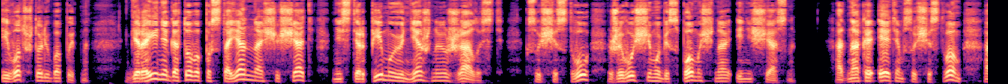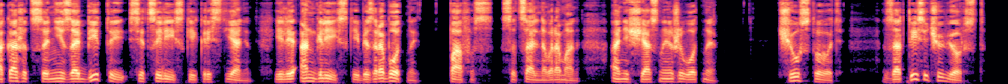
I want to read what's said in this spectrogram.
И вот что любопытно. Героиня готова постоянно ощущать нестерпимую нежную жалость к существу, живущему беспомощно и несчастно. Однако этим существом окажется не забитый сицилийский крестьянин или английский безработный, пафос социального романа, а несчастное животное. Чувствовать за тысячу верст,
